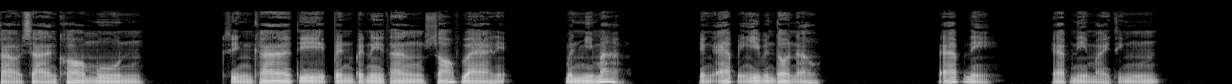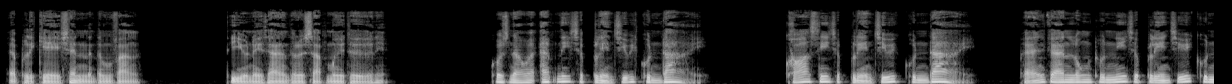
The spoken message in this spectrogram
ข่าวสารข้อมูล สินค้าที่เป็นไปในทางซอฟต์แวร์เนี่ยมันมีมาก อย่างแอปอย่างนี้เป็นต้นเอา แอปนี่ แอปนี่หมายถึงแอปพลิเคชันนะท่านฟัง ที่อยู่ในทางโทรศัพท์มือถือเนี่ยโฆษณาว่าแอปนี้จะเปลี่ยนชีวิตคุณได้ คอร์สนี้จะเปลี่ยนชีวิตคุณได้ แผนการลงทุนนี้จะเปลี่ยนชีวิตคุณ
